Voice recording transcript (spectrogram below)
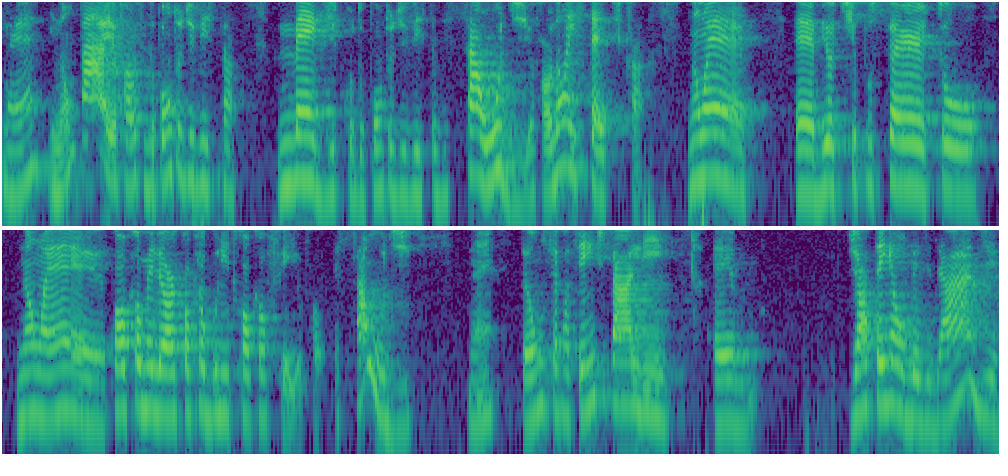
né? E não tá. Eu falo assim, do ponto de vista médico, do ponto de vista de saúde, eu falo, não é estética, não é, é biotipo certo, não é qual que é o melhor, qual que é o bonito, qual que é o feio. Eu falo, é saúde, né? Então, se a paciente está ali, é, já tem a obesidade,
